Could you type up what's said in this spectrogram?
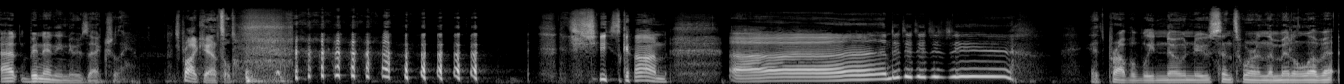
at, been any news actually. It's probably canceled. She's gone. Uh, it's probably no news since we're in the middle of it.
